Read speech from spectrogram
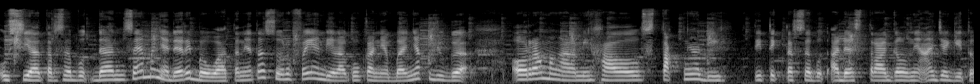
usia tersebut. Dan saya menyadari bahwa ternyata survei yang dilakukannya banyak juga orang mengalami hal stucknya di titik tersebut. Ada struggle-nya aja gitu.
